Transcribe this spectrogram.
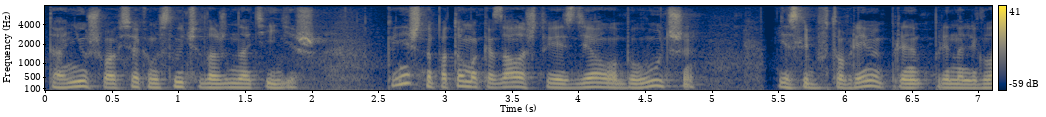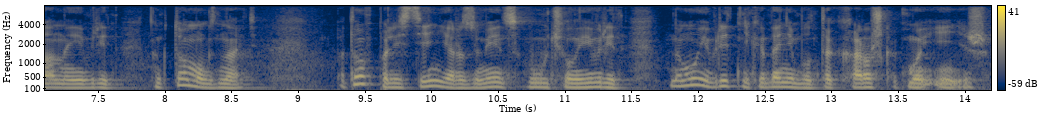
то они уж во всяком случае должны знать идиш. Конечно, потом оказалось, что я сделала бы лучше, если бы в то время приналегла на иврит. Но кто мог знать? Потом в Палестине я, разумеется, выучила иврит, но мой иврит никогда не был так хорош, как мой идиш.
